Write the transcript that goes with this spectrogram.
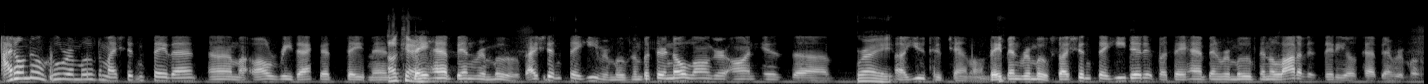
I don't know who removed them. I shouldn't say that. Um, I'll redact that statement. Okay, they have been removed. I shouldn't say he removed them, but they're no longer on his uh, right uh, YouTube channel. They've been removed. So I shouldn't say he did it, but they have been removed, and a lot of his videos have been removed.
